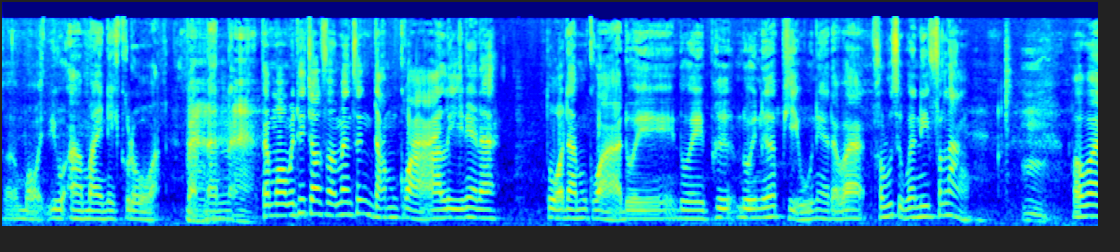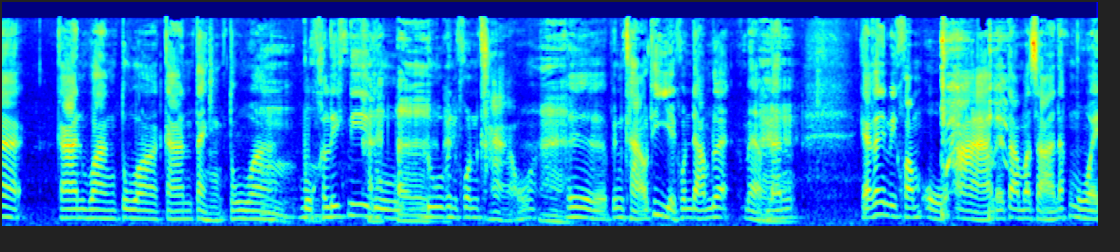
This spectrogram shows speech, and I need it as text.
ก็บอก you are my negro อะแบบนั้นนะอ่าแต่มองไปที่จอร์จโฟร์แมนซึ่งดำกว่าอาลีเนี่ยนะ ตัวดำกว่าโดยโดยพื้นโดยเนื้อผิวเนี่ยแต่ว่าเขารู้สึกว่านี่ฝรั่งอืมเพราะว่าการวางตัวการแต่งตัวอืมบุคลิกนี่ดู Character ดูเป็นคนขาวอะอ่าเออ เป็นขาวที่เหยียดคนดำด้วย แบบนั้นอ่แกก็จะมีความโอ้อาเลยตามภาษานักมวย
